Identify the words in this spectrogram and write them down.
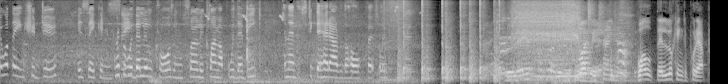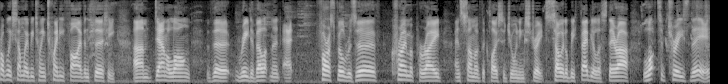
So what they should do is they can grip it with their little claws and slowly climb up with their beak and then stick their head out of the hole, hopefully. Well, they're looking to put out probably somewhere between 25 and 30 um, down along the redevelopment at Forestville Reserve, Cromer Parade, and some of the close adjoining streets. So it'll be fabulous. There are lots of trees there,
